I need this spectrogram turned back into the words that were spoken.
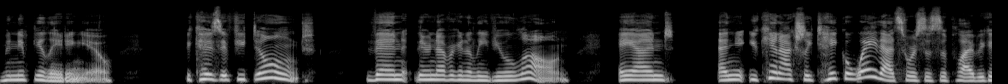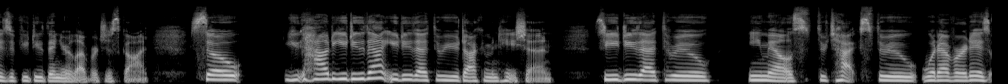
manipulating you. because if you don't, then they're never going to leave you alone. And and you, can't actually take away that source of supply because if you do, then your leverage is gone. So you, how do you do that? You do that through your documentation. So you do that through emails, through text, through whatever it is.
